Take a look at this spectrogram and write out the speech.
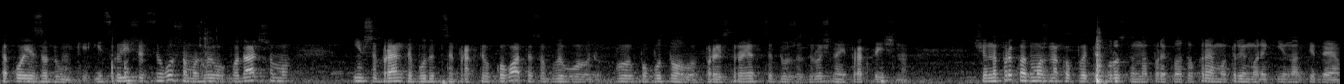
такої задумки. І скоріше всього, що можливо в подальшому інші бренди будуть це практикувати, особливо в побутових пристроях. Це дуже зручно і практично. Що, наприклад, можна купити просто, наприклад, окремо тример, який у нас іде,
